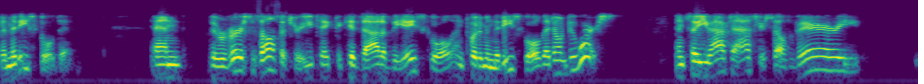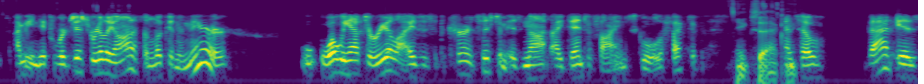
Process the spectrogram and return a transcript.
than the D school did. And the reverse is also true. You take the kids out of the A school and put them in the D school, they don't do worse. And so you have to ask yourself very, I mean, if we're just really honest and look in the mirror, what we have to realize is that the current system is not identifying school effectiveness. Exactly. And so that is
